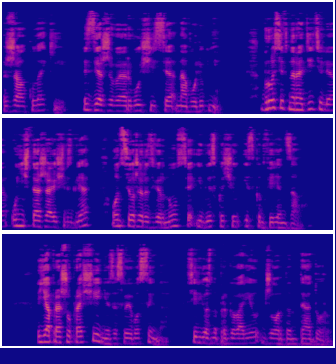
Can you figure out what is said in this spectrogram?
сжал кулаки, сдерживая рвущийся на волю гнев. Бросив на родителя уничтожающий взгляд, он все же развернулся и выскочил из конференц-зала. «Я прошу прощения за своего сына», — серьезно проговорил Джордан Теодору.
